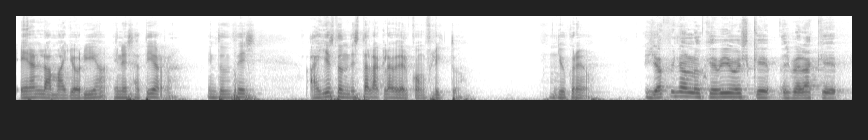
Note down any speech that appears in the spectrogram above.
eran la mayoría en esa tierra. Entonces, ahí es donde está la clave del conflicto. Yo creo. Y yo al final lo que veo es que es verdad que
